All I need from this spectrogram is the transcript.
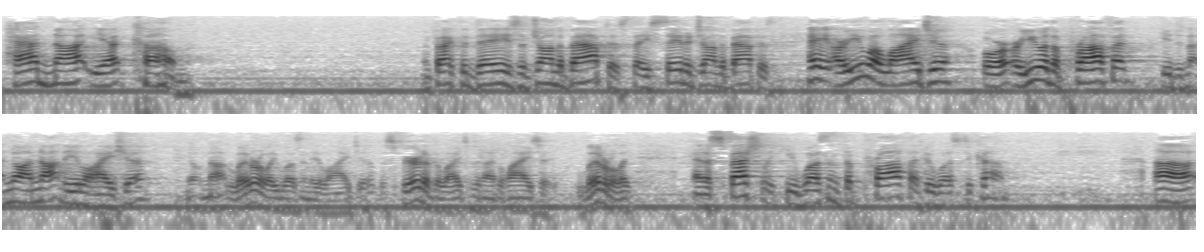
had not yet come. In fact, the days of John the Baptist, they say to John the Baptist, Hey, are you Elijah or are you the prophet? He did not, No, I'm not Elijah. No, not literally wasn't Elijah. The spirit of Elijah, but not Elijah, literally. And especially, he wasn't the prophet who was to come. Uh,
